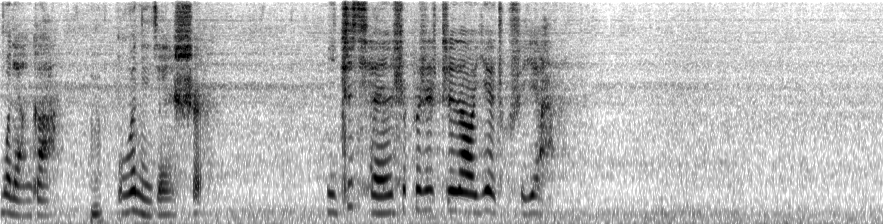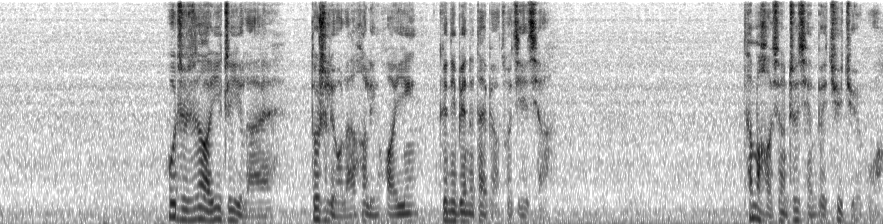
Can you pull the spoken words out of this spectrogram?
莫良哥，我问你一件事，你之前是不是知道业主是叶海？我只知道一直以来都是柳兰和林华英跟那边的代表做接洽，他们好像之前被拒绝过，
